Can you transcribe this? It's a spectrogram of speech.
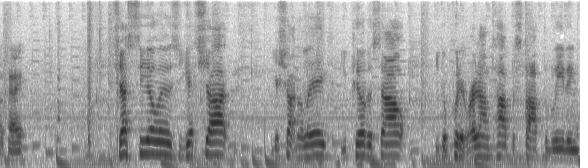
Okay, chest seal is you get shot, you get shot in the leg, you peel this out, you can put it right on top to stop the bleeding.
